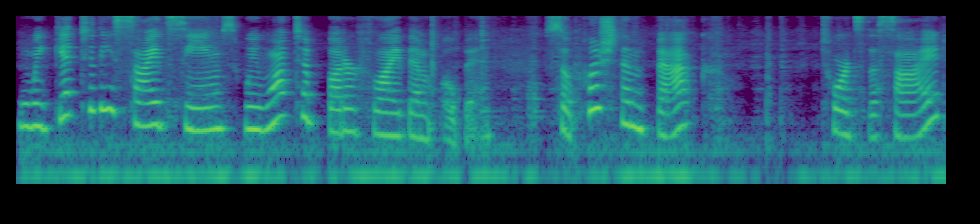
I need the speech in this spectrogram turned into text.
When we get to these side seams, we want to butterfly them open. So push them back towards the side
